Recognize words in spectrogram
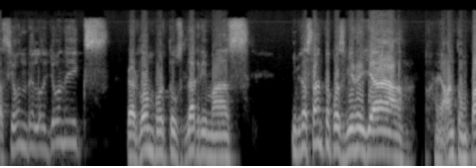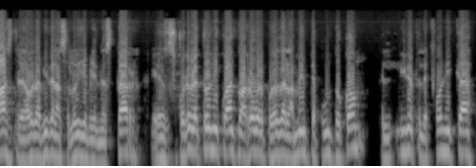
de los Yonix, perdón por tus lágrimas. Y mientras tanto, pues viene ya eh, Anton Paz, entrenador de vida, la salud y el bienestar. En su correo electrónico, anto arroba el poder de la mente.com, línea telefónica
